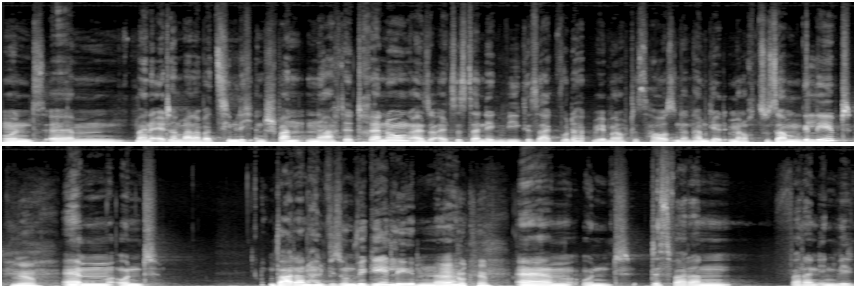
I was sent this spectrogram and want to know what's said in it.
Und ähm, meine Eltern waren aber ziemlich entspannt nach der Trennung. Also als es dann irgendwie gesagt wurde, hatten wir immer noch das Haus und dann haben die halt immer noch zusammengelebt. Ja, Ähm, und war dann halt wie so ein WG-Leben, ne? okay. Ähm, und das war dann, war dann irgendwie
